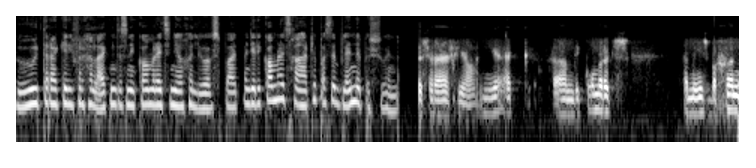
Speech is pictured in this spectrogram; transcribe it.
Hoe trek jy die vergelyking tussen die kamerads en jou geloofspad? Want jy die kamerads gehardloop as 'n blinde persoon. Dis reg, ja. Nee, ek ehm um, die kamerads 'n mens begin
